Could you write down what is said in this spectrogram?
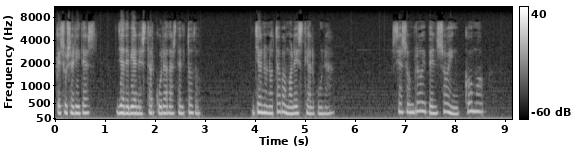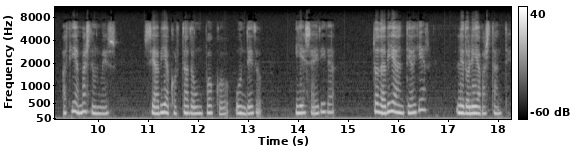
que sus heridas ya debían estar curadas del todo. Ya no notaba molestia alguna. Se asombró y pensó en cómo, hacía más de un mes, se había cortado un poco un dedo y esa herida Todavía anteayer le dolía bastante.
